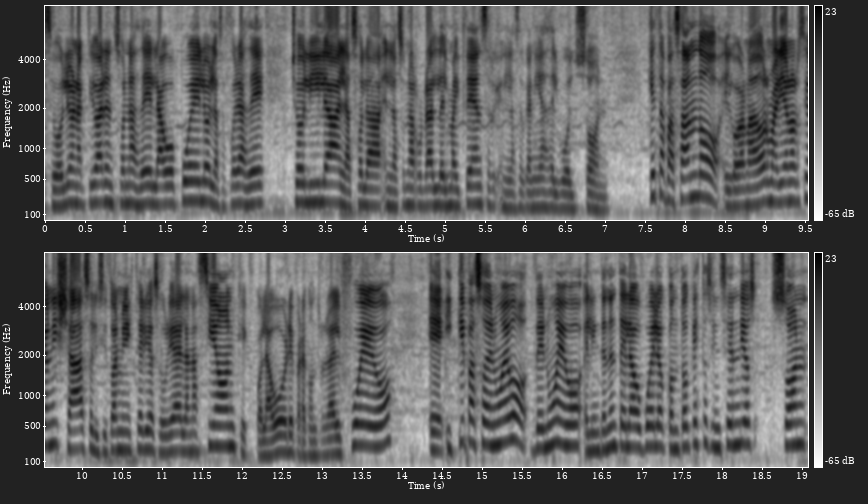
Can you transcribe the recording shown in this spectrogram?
se volvieron a activar en zonas de Lago Pueblo, en las afueras de Cholila, en la, zona, en la zona rural del Maitén, en las cercanías del Bolsón. ¿Qué está pasando? El gobernador Mariano Orsioni ya solicitó al Ministerio de Seguridad de la Nación que colabore para controlar el fuego. Eh, ¿Y qué pasó de nuevo? De nuevo, el intendente de Lago Pueblo contó que estos incendios son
